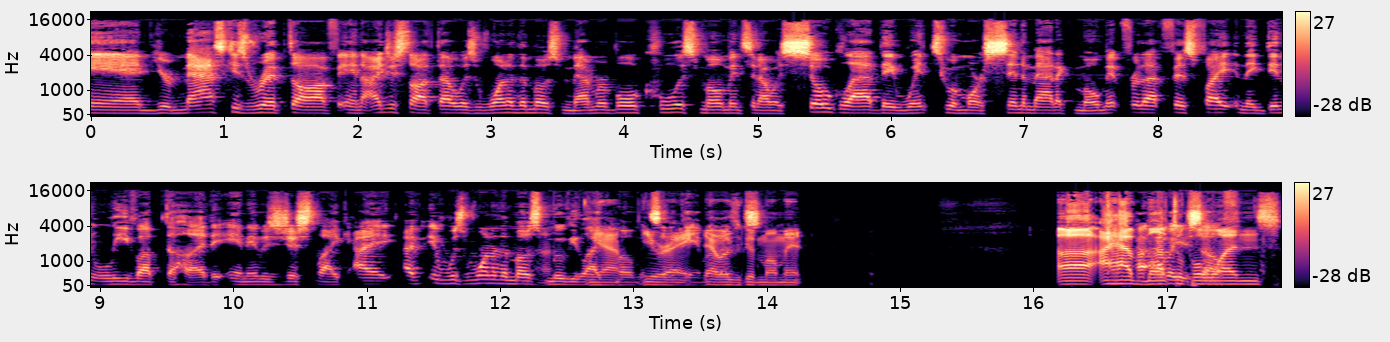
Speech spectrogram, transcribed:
and your mask is ripped off. And I just thought that was one of the most memorable, coolest moments. And I was so glad they went to a more cinematic moment for that fist fight and they didn't leave up the HUD. And it was just like, I, I it was one of the most movie like yeah, moments. You're right. That was a good moment. Uh, I have multiple ones.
